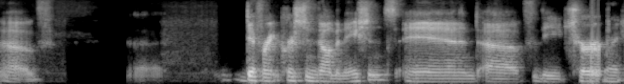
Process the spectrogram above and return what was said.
of uh, different Christian denominations and of the church right.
